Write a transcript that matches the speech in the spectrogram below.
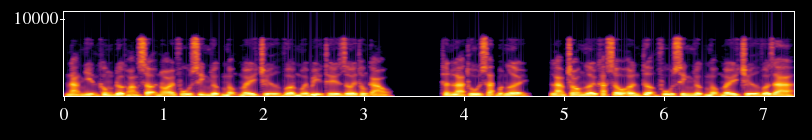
Nàng nhịn không được hoảng sợ nói phù sinh ngược mộng mấy chữ vừa mới bị thế giới thông cáo. Thân là thủ sát một người, làm cho người khắc sâu ấn tượng phù sinh nhược mộng mấy chữ vừa ra,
